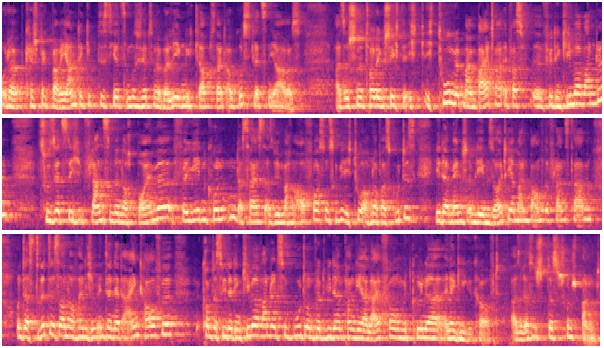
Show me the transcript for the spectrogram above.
oder Cashback Variante gibt es jetzt, da muss ich selbst mal überlegen, ich glaube seit August letzten Jahres. Also ist schon eine tolle Geschichte. Ich, ich tue mit meinem Beitrag etwas äh, für den Klimawandel. Zusätzlich pflanzen wir noch Bäume für jeden Kunden. Das heißt, also wir machen Aufforstungsgebiet. Ich tue auch noch was Gutes. Jeder Mensch im Leben sollte ja mal einen Baum gepflanzt haben. Und das Dritte ist auch noch, wenn ich im Internet einkaufe, kommt das wieder dem Klimawandel zugute und wird wieder ein Pangea Live-Fonds mit grüner Energie gekauft. Also das ist, das ist schon spannend.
